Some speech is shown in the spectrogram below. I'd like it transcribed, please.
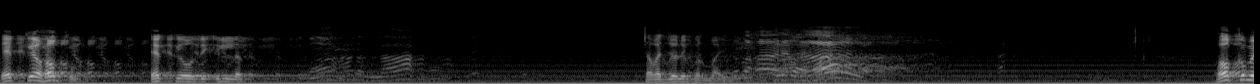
ایک کے حکم، ایک علت۔ توجہ نہیں فرمائی۔ حکم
